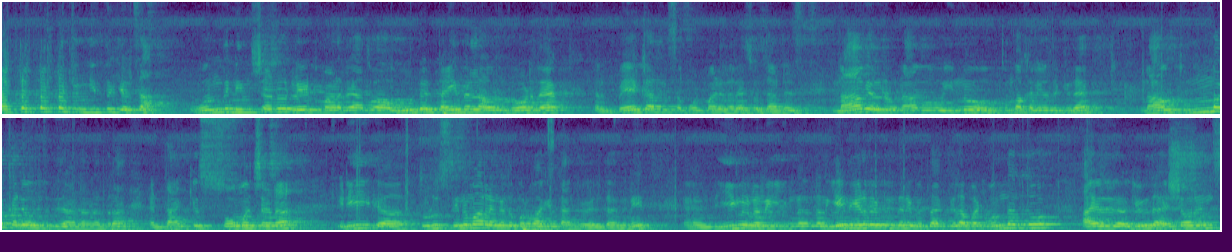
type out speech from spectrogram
ಟಕ್ ಟಕ್ ಟಕ್ ಟಕ್ ಹಿಂಗಿತ್ತು ಕೆಲಸ. ಒಂದು ನಿಮಿಷನೂ ಲೇಟ್ ಮಾಡಿದೆ, ಅಥವಾ ಊಟದ ಟೈಮೆಲ್ಲ ಅವ್ರು ನೋಡಿದೆ, ನನಗೆ ಬೇಕಾದಂಗೆ ಸಪೋರ್ಟ್ ಮಾಡಿದ್ದಾರೆ. ಸೊ ದ್ಯಾಟ್ ಇಸ್ ನಾವೆಲ್ಲರೂ ನಾವು ಇನ್ನೂ ತುಂಬ ಕಲಿಯೋದಕ್ಕಿದೆ. ನಾವು ತುಂಬ ಕಲಿಯುವಂಥದ್ದಿದೆ ಅಣ್ಣನ ಹತ್ರ. And thank you so much ಅಣ್ಣ. ಇಡೀ ತುಳು ಸಿನಿಮಾ ರಂಗದ ಪರವಾಗಿ ಥ್ಯಾಂಕ್ ಯು ಹೇಳ್ತಾ ಇದ್ದೀನಿ. ಆ್ಯಂಡ್ ಈಗಲೂ ನನಗೆ ನನಗೆ ಏನು ಹೇಳಬೇಕು ಅಂತಲೇ ಗೊತ್ತಾಗ್ತಿಲ್ಲ ಬಟ್ ಒಂದಂತೂ I will give the assurance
